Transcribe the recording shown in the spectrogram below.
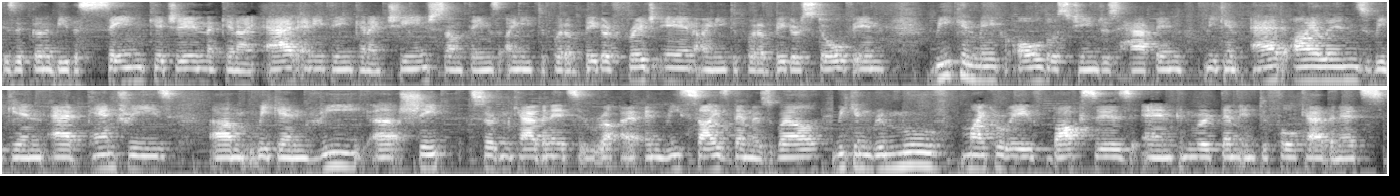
is it gonna be the same kitchen? Can I add anything? Can I change some things? I need to put a bigger fridge in. I need to put a bigger stove in we can make all those changes happen. We can add islands, we can add pantries, um, we can reshape certain cabinets uh, and resize them as well. We can remove microwave boxes and convert them into full cabinets.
